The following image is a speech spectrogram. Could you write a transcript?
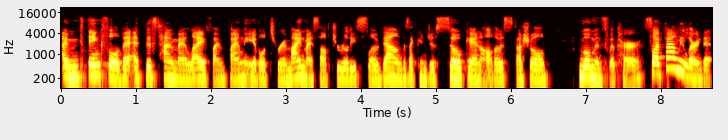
I'm thankful that at this time in my life, I'm finally able to remind myself to really slow down because I can just soak in all those special moments with her. So I finally learned it.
